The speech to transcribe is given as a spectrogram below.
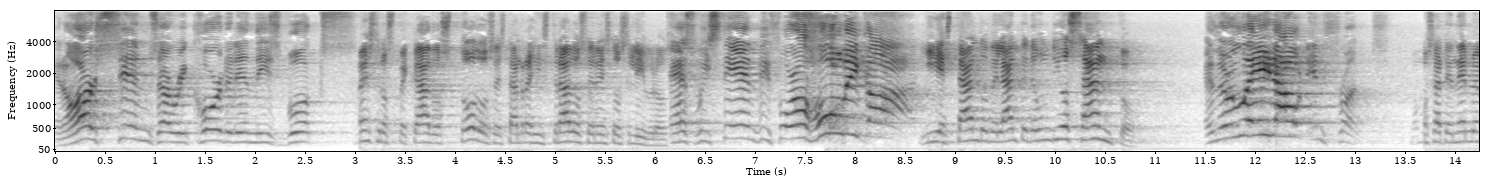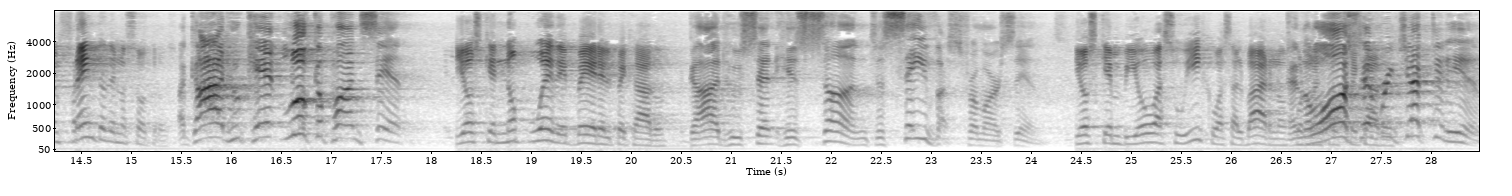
And our sins are recorded in these books Nuestros pecados todos están registrados en estos libros. as we stand before a holy God Y estando delante de un Dios santo, and they're laid out in front. vamos a tenerlo enfrente de nosotros. A God who can't look upon sin. Dios que no puede ver el pecado. A God who sent his son to save us from our sins. Dios que envió a su Hijo a salvarnos And por the lost have pecados. rejected him.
